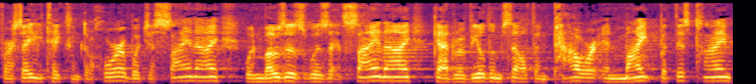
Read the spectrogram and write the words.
Verse 8, he takes him to Horeb, which is Sinai. When Moses was at Sinai, God revealed himself in power and might. But this time,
